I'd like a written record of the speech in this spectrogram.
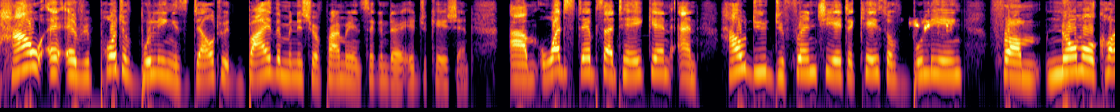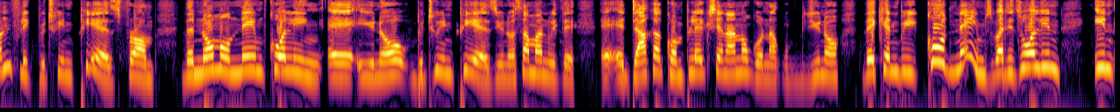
how a, a report of bullying is dealt with by the Ministry of Primary and Secondary Education. Um, what steps are taken, and how do you differentiate a case of bullying from normal conflict between peers, from the normal name calling, uh, you know, between peers? You know, someone with a, a, a darker complexion, I'm not gonna, you know, they can be called names, but it's all in in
